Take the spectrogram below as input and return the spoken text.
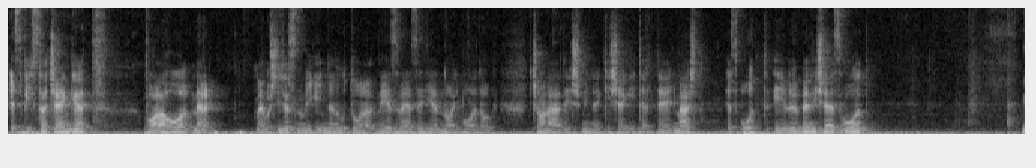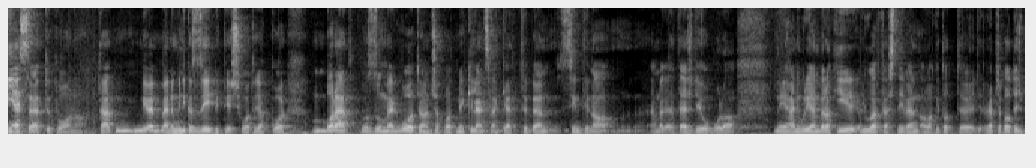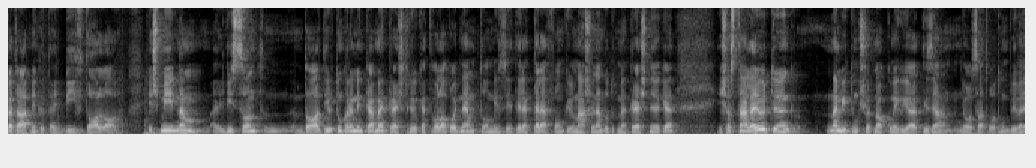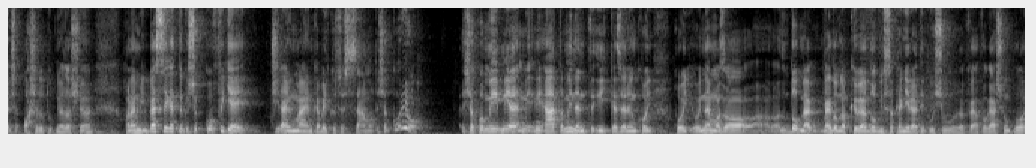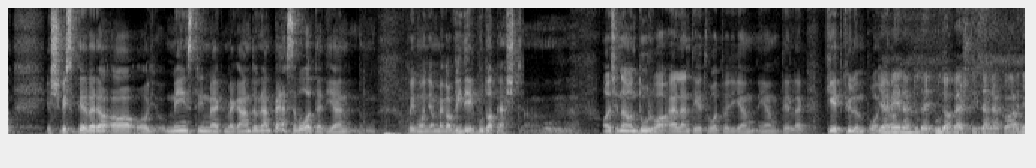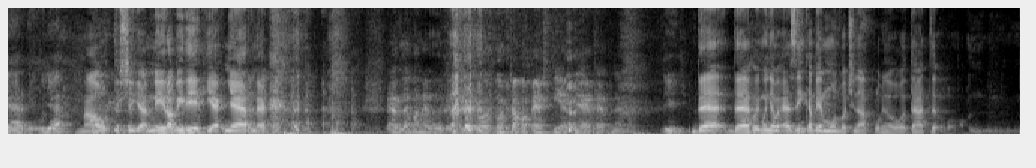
Ez visszacsengett valahol, mert, mert most így azt mondom, hogy innen utólag nézve ez egy ilyen nagy boldog család, és mindenki segítette egymást. Ez ott élőben is ez volt, Mi ezt szerettük volna. Tehát mi bennünk mindig az az építés volt, hogy akkor barátkozzunk meg. Volt olyan csapat még 92-ben, szintén a emlegetett SDO-ból a néhány úriember, aki UFS néven alakított egy repcsapatot, és betalált minket egy beef dallal. És mi nem viszont dalt írtunk, hanem inkább megkerestük őket valahogy, nem tudom, izé, tényleg telefonkül, máshogy nem tudtuk megkeresni őket. És aztán leültünk, nem ittunk sört, mert akkor még ugye 18 alatt voltunk bőven, és azt sem tudtuk mi az a sör, hanem így beszélgettünk, és akkor figyelj, csináljunk már inkább egy közös számot, és akkor jó. És akkor mi, mi, mi, által mindent így kezelünk, hogy, hogy, hogy nem az a, a dob meg, megdobnak kövel, dob vissza kenyére típusú felfogásunk volt. És visszatérve erre, a, a, hogy mainstream meg, meg underground, persze volt egy ilyen, hogy mondjam, meg a vidék Budapest az is egy nagyon durva ellentét volt, vagy ilyen, ilyen tényleg két külön pontja. Ugye miért nem tud egy budapesti zenekar nyerni, ugye? Már ott is igen, miért a vidékiek nyernek? Ez le van előre csak a pestiek nyerhetnek. Így. De, de hogy mondjam, ez inkább ilyen mondva csinált probléma volt, tehát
